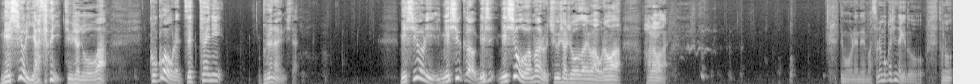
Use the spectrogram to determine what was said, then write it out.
飯より安い 駐車場は、ここは俺絶対にブレないようにしたい。飯より、飯か、飯、飯を上回る駐車場代は俺は払わない。でも俺ね、まあそれもおかしいんだけど、その、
